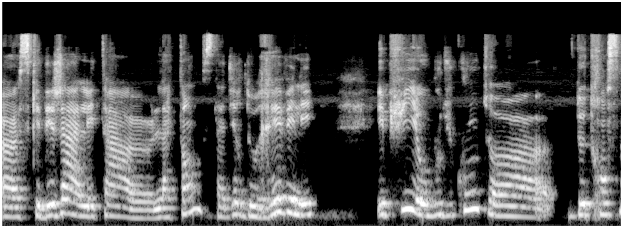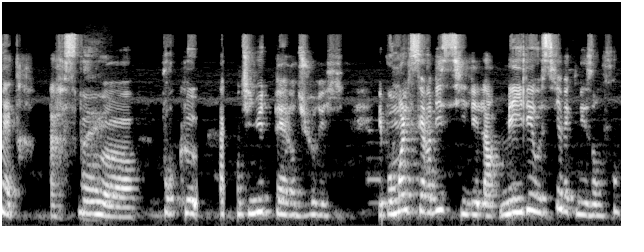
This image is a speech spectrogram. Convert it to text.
euh, ce qui est déjà à l'état euh, latent, c'est-à-dire de révéler, et puis au bout du compte, euh, de transmettre, parce que pour que ça continue de perdurer. Et pour moi, le service, il est là, mais il est aussi avec mes enfants.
